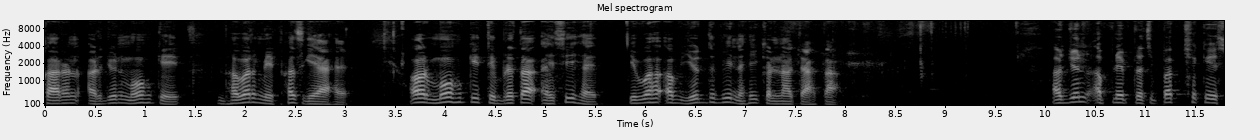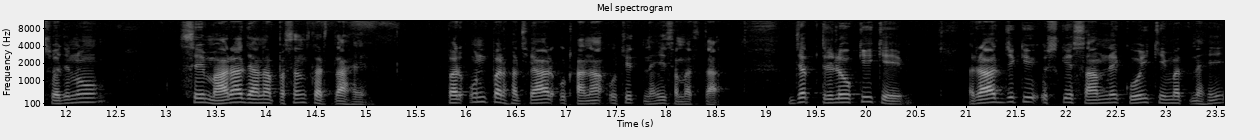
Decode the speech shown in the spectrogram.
कारण अर्जुन मोह के भवर में फंस गया है और मोह की तीव्रता ऐसी है कि वह अब युद्ध भी नहीं करना चाहता। अर्जुन अपने प्रतिपक्ष के स्वजनों से मारा जाना पसंद करता है, पर उन पर हथियार उठाना उचित नहीं समझता। जब त्रिलोकी के राज्य की उसके सामने कोई कीमत नहीं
